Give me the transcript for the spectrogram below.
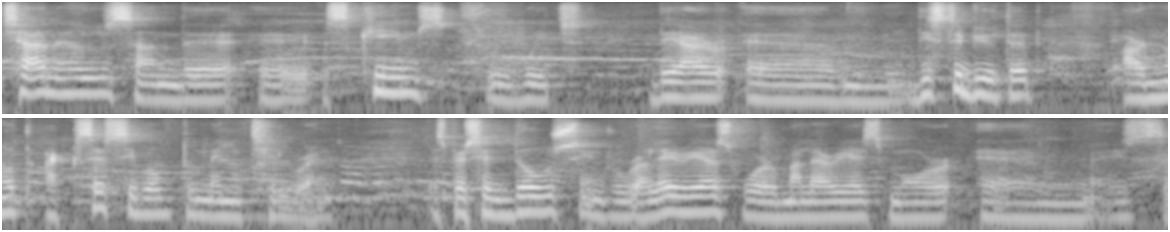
channels and the uh, schemes through which they are um, distributed are not accessible to many children especially those in rural areas where malaria is more, um, is,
